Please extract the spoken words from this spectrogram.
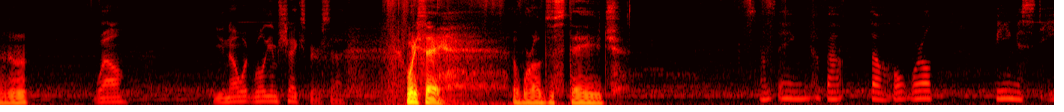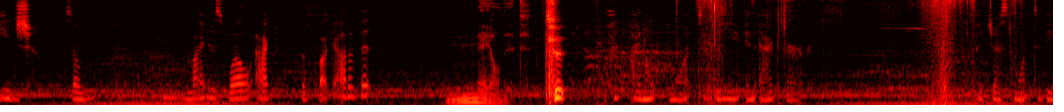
Uh-huh. Well, you know what William Shakespeare said. What do you say? The world's a stage. Something about the whole world being a stage. So, might as well act the fuck out of it. Nailed it. But I don't want to be an actor. I just want to be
